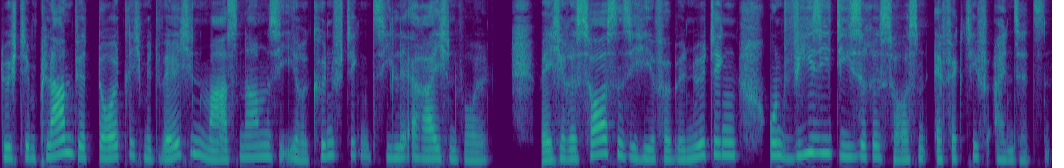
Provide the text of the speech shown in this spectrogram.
Durch den Plan wird deutlich, mit welchen Maßnahmen Sie Ihre künftigen Ziele erreichen wollen, welche Ressourcen Sie hierfür benötigen und wie Sie diese Ressourcen effektiv einsetzen.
